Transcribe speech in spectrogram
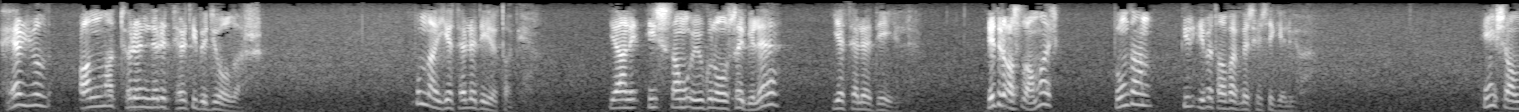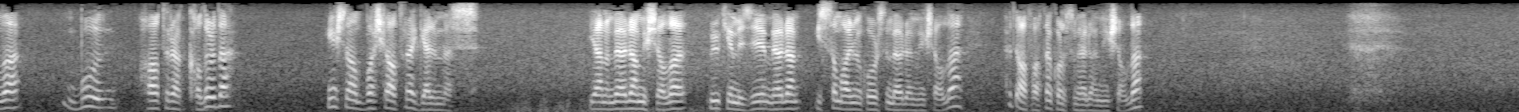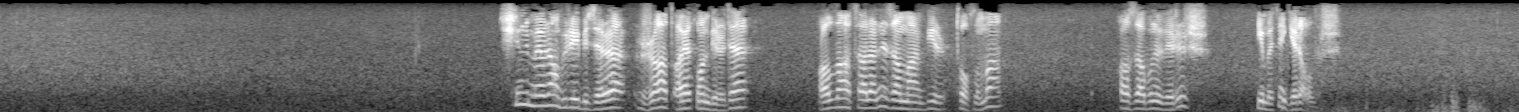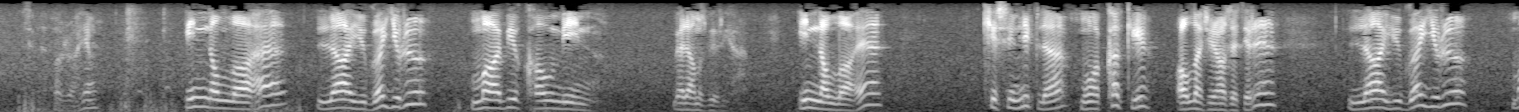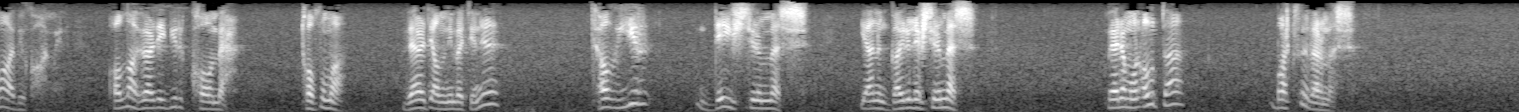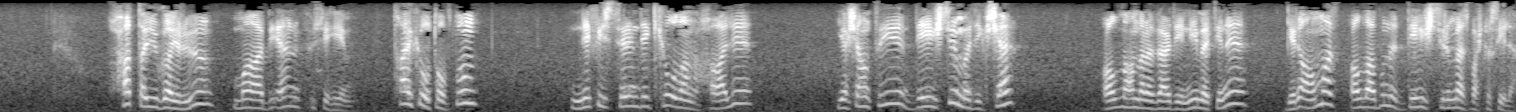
Her yıl anma törenleri tertip ediyorlar. Bunlar yeterli değil tabi. Yani İslam uygun olsa bile yeterli değil. Nedir asıl amaç? Bundan bir ibret almak meselesi geliyor. İnşallah bu hatıra kalır da inşallah başka hatıra gelmez. Yani Mevlam inşallah ülkemizi, Mevlam İslam alemini korusun Mevlam inşallah. Hadi afattan korusun Mevlam inşallah. Şimdi Mevlam buyuruyor bizlere rahat ayet 11'de allah Teala ne zaman bir topluma azabını verir, nimetini geri alır. Bismillahirrahmanirrahim. İnnallâhe la yugayyiru ma bi kavmin. Velamız buyuruyor. İnnallâhe kesinlikle muhakkak ki Allah Celle Hazretleri la yugayyiru ma bi kavmin. Allah verdiği bir kavme, topluma verdiği Allah nimetini tağyir değiştirmez. Yani gayrileştirmez. Mevlam onu alıp da başkasına vermez. Hatta yugayriyu ma bi enfüsihim. Ta ki o toplum nefislerindeki olan hali yaşantıyı değiştirmedikçe Allah onlara verdiği nimetini geri almaz. Allah bunu değiştirmez başkasıyla.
